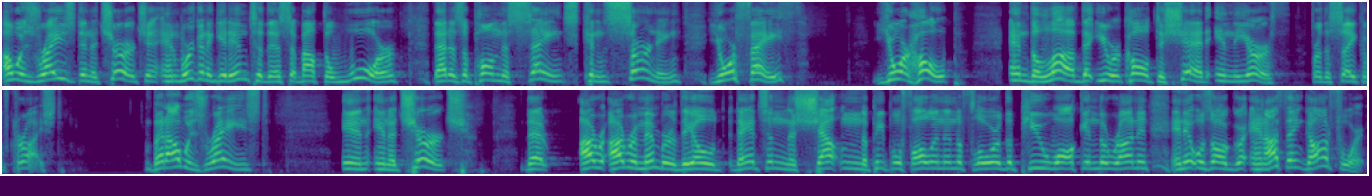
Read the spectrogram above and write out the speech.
I was raised in a church, and we're going to get into this about the war that is upon the saints concerning your faith, your hope, and the love that you are called to shed in the earth for the sake of Christ. But I was raised in, in a church that I, I remember the old dancing, the shouting, the people falling in the floor, the pew walking, the running, and it was all great. And I thank God for it.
